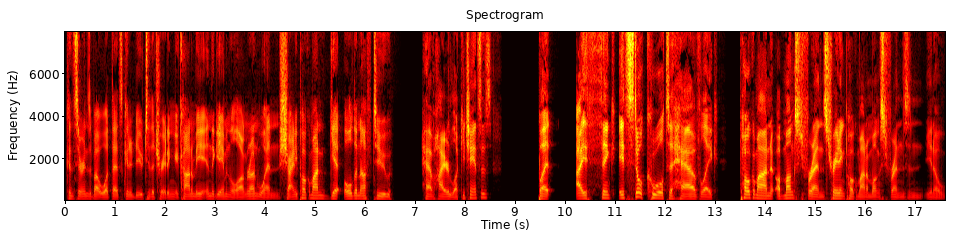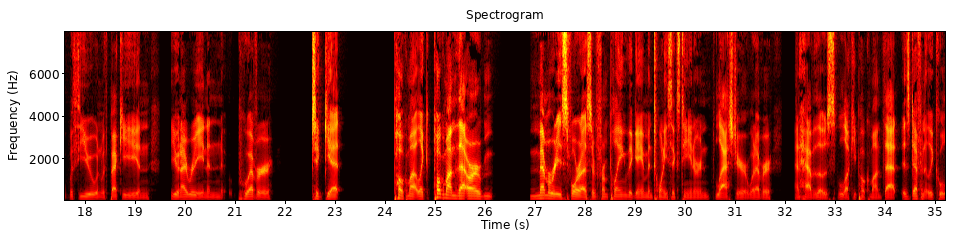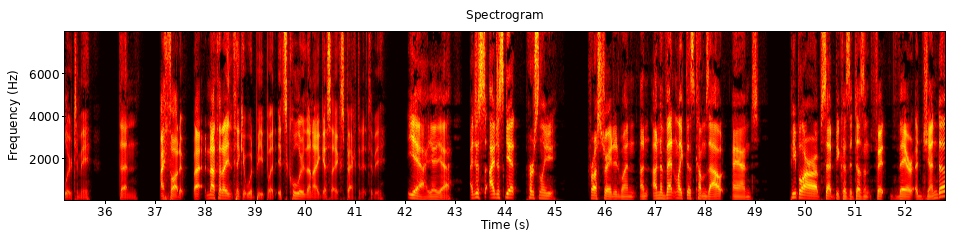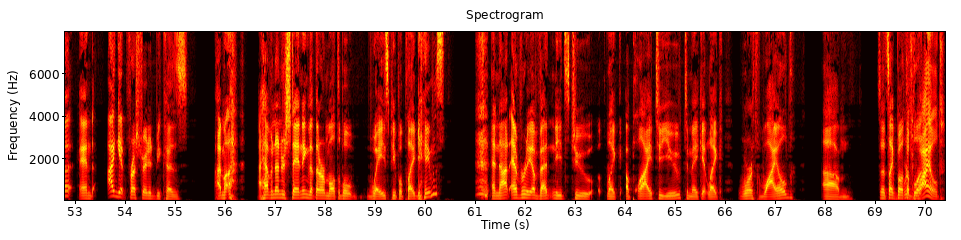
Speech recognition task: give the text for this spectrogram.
concerns about what that's going to do to the trading economy in the game in the long run when shiny pokemon get old enough to have higher lucky chances but i think it's still cool to have like pokemon amongst friends trading pokemon amongst friends and you know with you and with becky and you and irene and whoever to get Pokemon like Pokemon that are memories for us or from playing the game in 2016 or in last year or whatever and have those lucky Pokemon that is definitely cooler to me than I thought it uh, not that I didn't think it would be but it's cooler than I guess I expected it to be. Yeah, yeah, yeah. I just I just get personally frustrated when an an event like this comes out and people are upset because it doesn't fit their agenda and I get frustrated because I'm a, I have an understanding that there are multiple ways people play games and not every event needs to like apply to you to make it like worthwhile. Um so it's like both Worth a blo- wild.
